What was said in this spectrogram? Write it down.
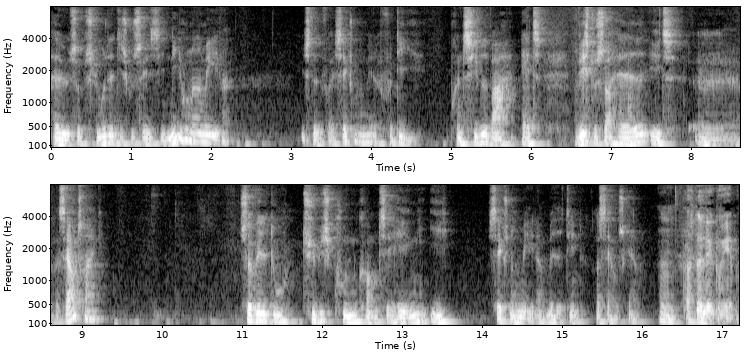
havde vi så besluttet, at de skulle sættes i 900 meter, i stedet for i 600 meter, fordi princippet var, at hvis du så havde et øh, reservetræk, så vil du typisk kunne komme til at hænge i 600 meter med din reserveskærm. Mm. Og stadigvæk nu hjem.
